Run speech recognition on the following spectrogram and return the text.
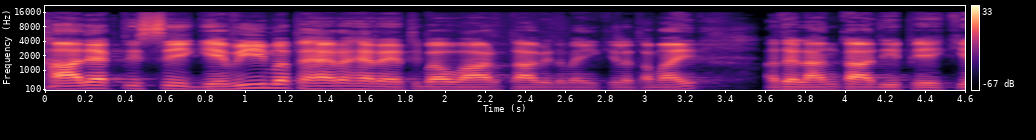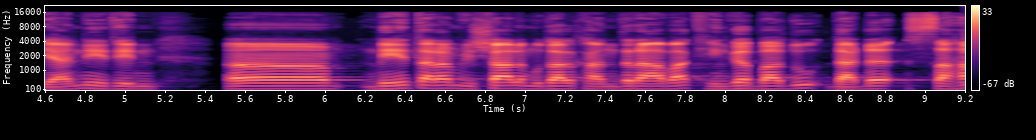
කාලයක් තිස්සේ ගෙවීම පැහැර හැර ඇති බව වාර්තා වෙනමයි කියල තමයි අද ලංකාදීපය කියන්නේ. ඉතින් මේ තරම් විශාල මුදල් කන්දරාවක් හිඟ බදු දඩ සහ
